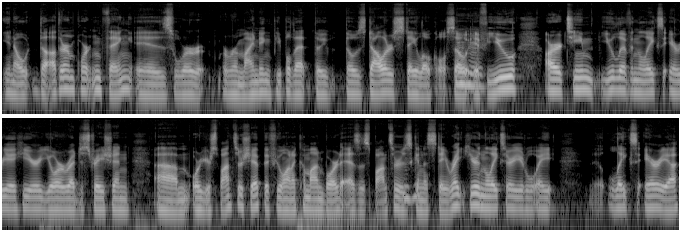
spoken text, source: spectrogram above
you know, the other important thing is we're reminding people that the, those dollars stay local. So Mm-hmm. if you are a team, you live in the Lakes area here, your registration um, or your sponsorship, if you want to come on board as a sponsor, is Mm-hmm. going to stay right here in the Lakes area. Way, Lakes area,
